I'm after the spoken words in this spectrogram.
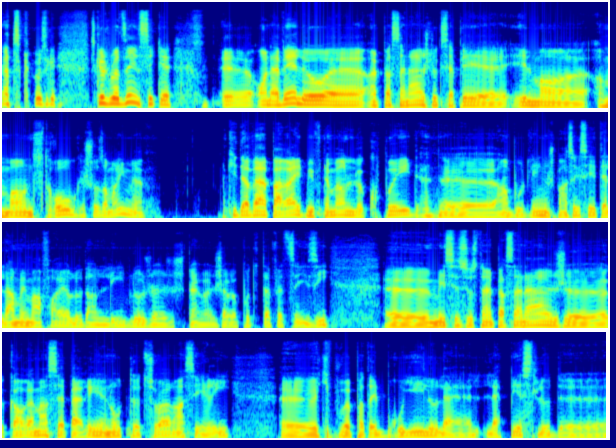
en tout cas, ce que, je veux dire, c'est que on avait là, un personnage qui s'appelait Ilma Monstro, quelque chose de même qui devait apparaître, mais finalement on l'a coupé euh, en bout de ligne. Je pensais que c'était la même affaire là, dans le livre. Je n'avais pas tout à fait saisi. Euh, mais c'est c'est un personnage euh, carrément séparé, un autre tueur en série. qui pouvait peut-être brouiller la, piste de,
